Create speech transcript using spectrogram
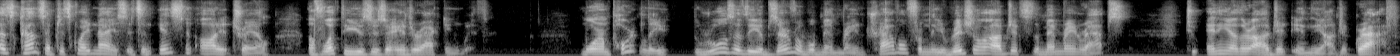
As a concept, it's quite nice. It's an instant audit trail of what the users are interacting with. More importantly, the rules of the observable membrane travel from the original objects the membrane wraps to any other object in the object graph.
